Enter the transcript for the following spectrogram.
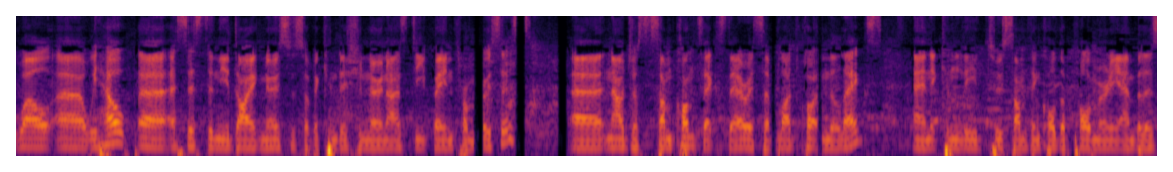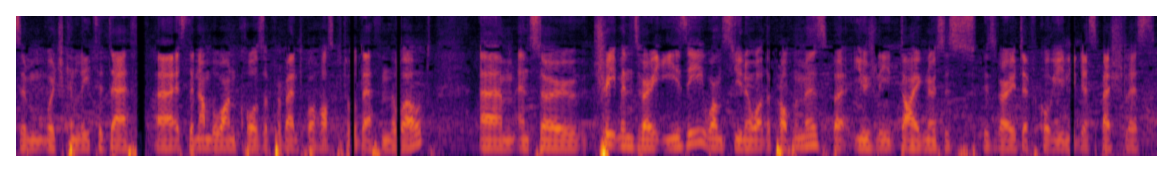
Well, uh, we help uh, assist in the diagnosis of a condition known as deep vein thrombosis. Uh, now, just some context there it's a blood clot in the legs, and it can lead to something called a pulmonary embolism, which can lead to death. Uh, it's the number one cause of preventable hospital death in the world. Um, and so, treatment's very easy once you know what the problem is, but usually diagnosis is very difficult. You need a specialist.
